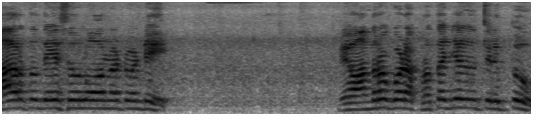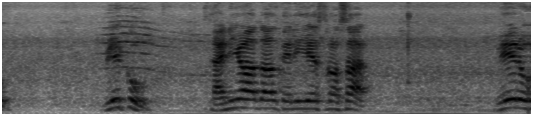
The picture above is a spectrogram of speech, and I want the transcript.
భారతదేశంలో ఉన్నటువంటి మేమందరం కూడా కృతజ్ఞతలు తెలుపుతూ మీకు ధన్యవాదాలు తెలియజేస్తున్నాం సార్. మీరు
